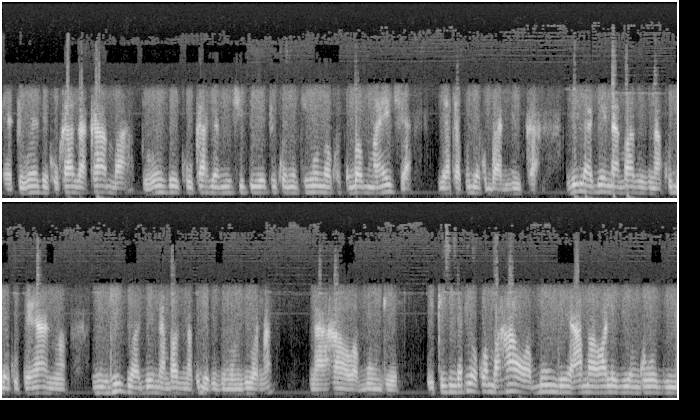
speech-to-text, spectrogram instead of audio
E, tuweze kukaza kamba, tuweze kukaza mishipi yetu kwenye kiuno, kwa sababu maisha yatakuja kubadilika zile ajenda ambazo zinakuja kupeanwa ni hizo ajenda ambazo zinakuja kuzungumziwa na na hawa wabunge, ikizingatiwa kwamba hawa wabunge ama wale viongozi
